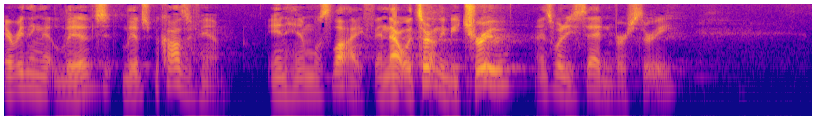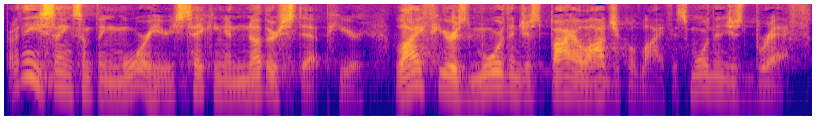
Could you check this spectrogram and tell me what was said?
Everything that lives, lives because of him. In him was life. And that would certainly be true. That's what he said in verse 3. But I think he's saying something more here. He's taking another step here. Life here is more than just biological life, it's more than just breath.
